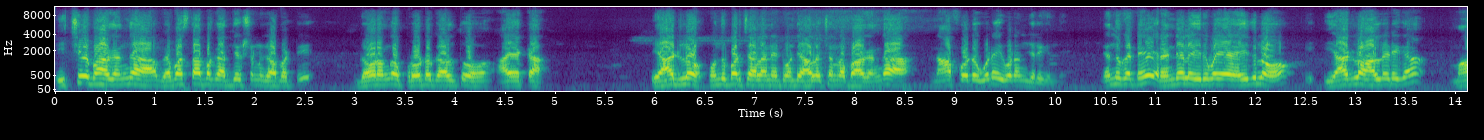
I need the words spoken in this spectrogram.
ఇచ్చే భాగంగా వ్యవస్థాపక అధ్యక్షుడు కాబట్టి గౌరవంగా ప్రోటోకాల్తో ఆ యొక్క యాడ్లో పొందుపరచాలనేటువంటి ఆలోచనలో భాగంగా నా ఫోటో కూడా ఇవ్వడం జరిగింది. ఎందుకంటే రెండు వేల ఇరవై ఐదులో యాడ్లో ఆల్రెడీగా మా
